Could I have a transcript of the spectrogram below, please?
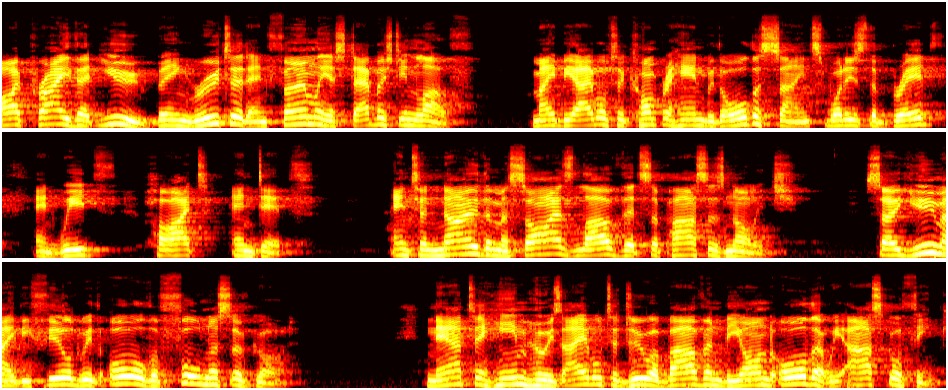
I pray that you, being rooted and firmly established in love, may be able to comprehend with all the saints what is the breadth and width, height and depth, and to know the Messiah's love that surpasses knowledge, so you may be filled with all the fullness of God. Now to him who is able to do above and beyond all that we ask or think,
